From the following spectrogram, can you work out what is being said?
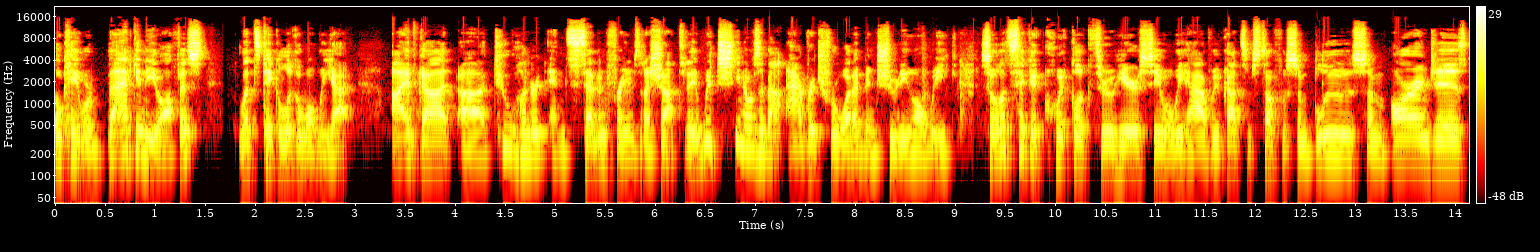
Okay, we're back in the office. Let's take a look at what we got. I've got uh, 207 frames that I shot today, which you know is about average for what I've been shooting all week. So let's take a quick look through here, see what we have. We've got some stuff with some blues, some oranges,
